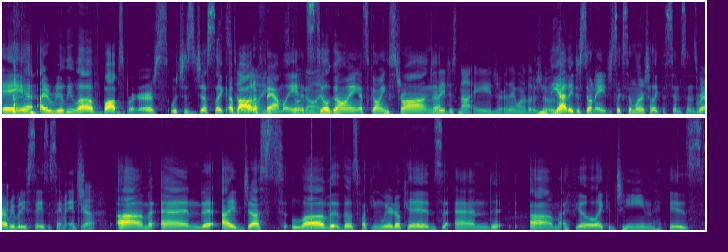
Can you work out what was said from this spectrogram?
a, I really love Bob's Burgers, which is just like Still about going? a family. Still it's going. still going. It's going strong. Do they just not age? Are they one of those shows? Yeah, they just don't age. It's like similar to like The Simpsons, where Right. everybody stays the same age. Yeah. Um, and I just love those fucking weirdo kids, and um, I feel like Jean is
